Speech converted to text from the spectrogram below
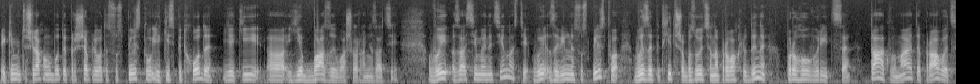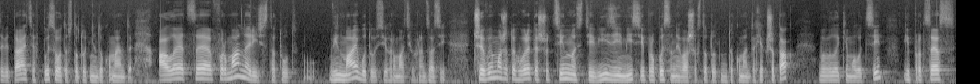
Яким шляхом ви будете прищеплювати суспільству якісь підходи, які е, є базою вашої організації? Ви за сімейні цінності, ви за вільне суспільство, ви за підхід, що базується на правах людини. Проговоріть це. Так, ви маєте право, і це вітається вписувати в статутні документи. Але це формальна річ статут. Він має бути у всіх громадських організацій. Чи ви можете говорити, що цінності, візії, місії прописані в ваших статутних документах? Якщо так, ви великі молодці, і процес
